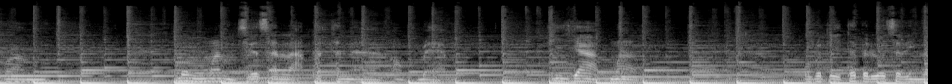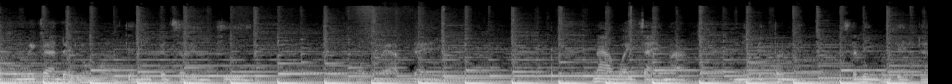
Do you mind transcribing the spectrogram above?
ความมุ่งมั่นเสียสละพัฒนา ที่ยากมาก ปกติถ้าเป็นรถสลิงเราคงไม่กล้าเดินลงมา แต่นี่เป็นสลิงที่ออกแบบได้น่าไว้ใจมาก อันนี้เป็นต้นสลิงปกติจะ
